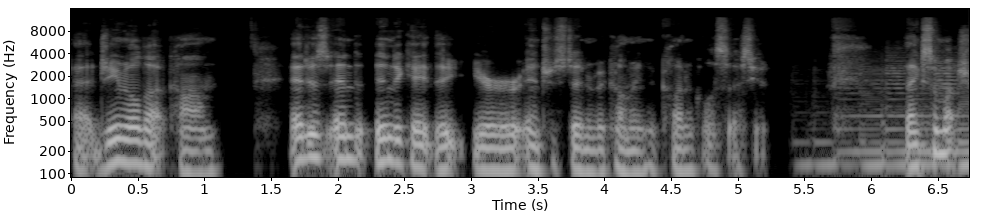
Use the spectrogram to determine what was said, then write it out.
at gmail.com and just ind- indicate that you're interested in becoming a clinical associate. Thanks so much.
